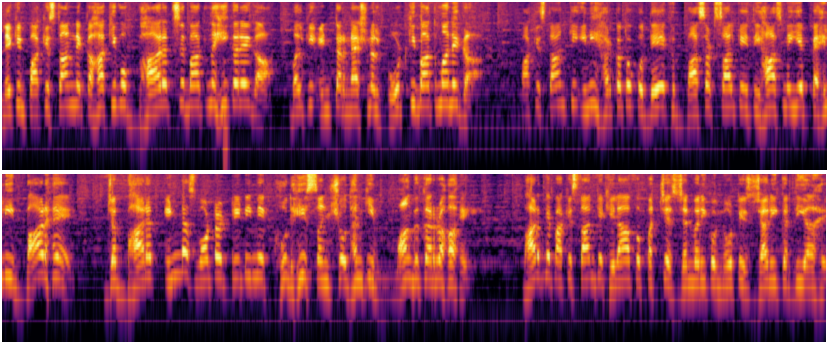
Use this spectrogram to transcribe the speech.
लेकिन पाकिस्तान ने कहा कि वो भारत से बात नहीं करेगा, बल्कि इंटरनेशनल कोर्ट की बात मानेगा। पाकिस्तान की इन्हीं हरकतों को देख बासठ साल के इतिहास में यह पहली बार है जब भारत इंडस वाटर ट्रीटी में खुद ही संशोधन की मांग कर रहा है। भारत ने पाकिस्तान के खिलाफ 25 जनवरी को नोटिस जारी कर दिया है।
